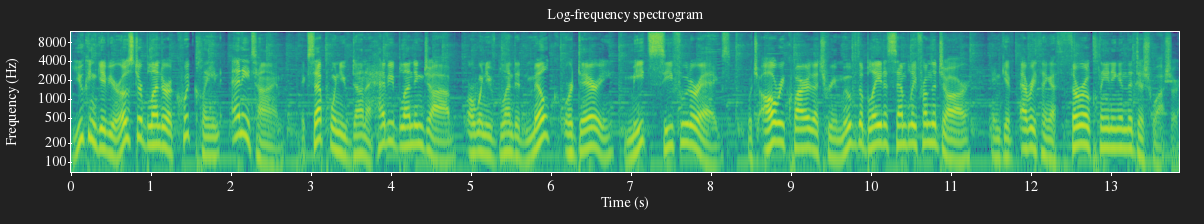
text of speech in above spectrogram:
You can give your Oster blender a quick clean anytime, except when you've done a heavy blending job or when you've blended milk or dairy, meats, seafood, or eggs, which all require that you remove the blade assembly from the jar and give everything a thorough cleaning in the dishwasher.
